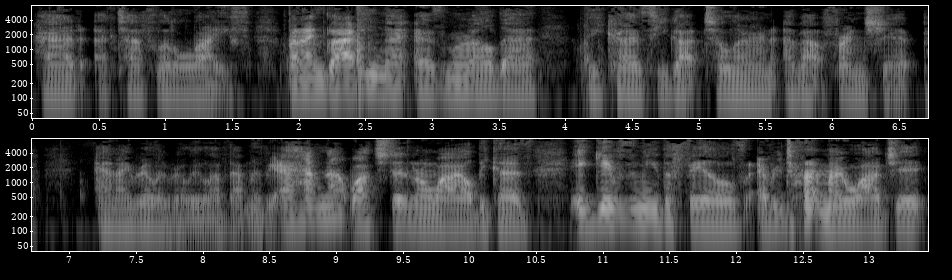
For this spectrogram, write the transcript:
had a tough little life. But I'm glad he met Esmeralda because he got to learn about friendship and I really, really love that movie. I have not watched it in a while because it gives me the feels every time I watch it.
